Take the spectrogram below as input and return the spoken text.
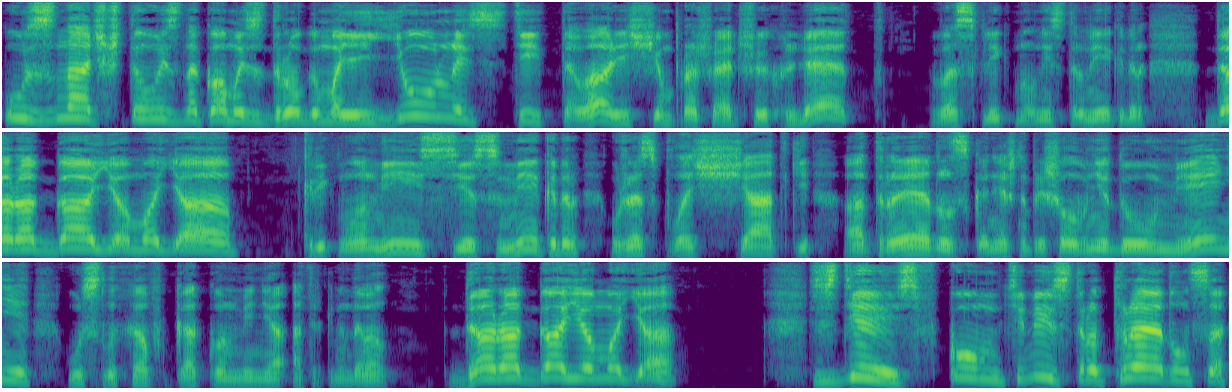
Узнать, что вы знакомы с другом моей юности, товарищем прошедших лет!» — воскликнул мистер Микобер. «Дорогая моя!» — крикнул он миссис Микобер уже с площадки, а Трэддлс, конечно, пришел в недоумение, услыхав, как он меня отрекомендовал. «Дорогая моя!» Здесь, в комнате мистера Трэддлса,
